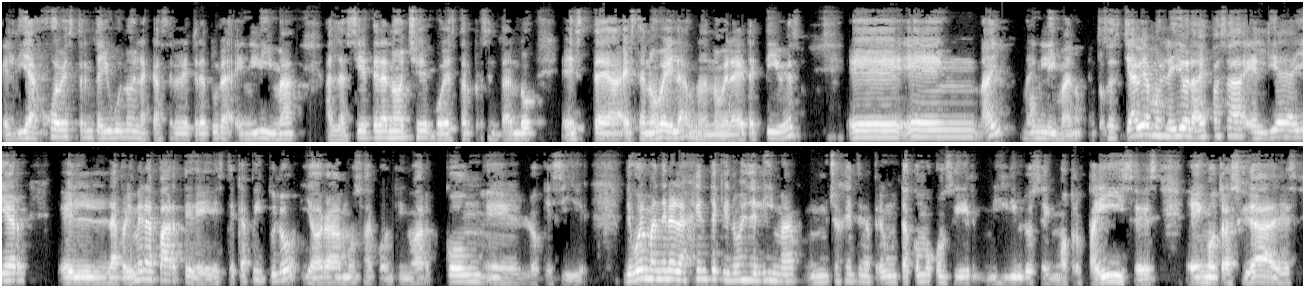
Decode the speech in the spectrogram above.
el día jueves 31 en la Casa de la Literatura en Lima. A las 7 de la noche voy a estar presentando esta, esta novela, una novela de detectives, eh, en, ahí, en Lima, ¿no? Entonces, ya habíamos leído la vez pasada, el día de ayer, la primera parte de este capítulo y ahora vamos a continuar con eh, lo que sigue. De igual manera, la gente que no es de Lima, mucha gente me pregunta cómo conseguir mis libros en otros países, en otras ciudades.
